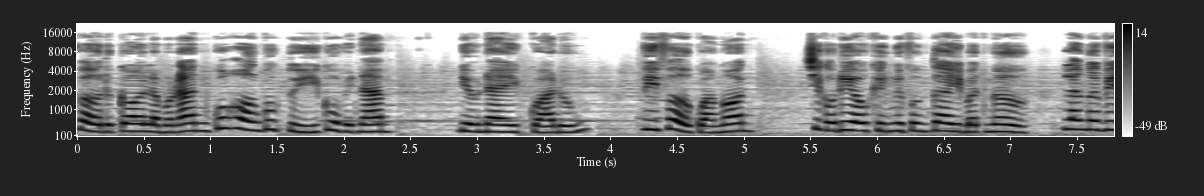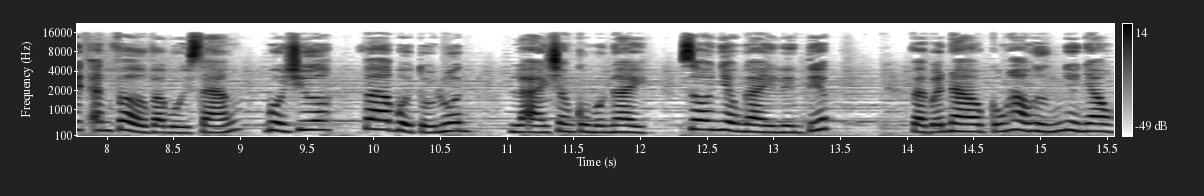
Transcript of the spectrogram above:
Phở được coi là món ăn quốc hôn quốc túy của Việt Nam. Điều này quá đúng, vì phở quá ngon. Chỉ có điều khiến người phương Tây bất ngờ là người Việt ăn phở vào buổi sáng, buổi trưa và buổi tối luôn, lại trong cùng một ngày, do nhiều ngày liên tiếp. Và bữa nào cũng hào hứng như nhau,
